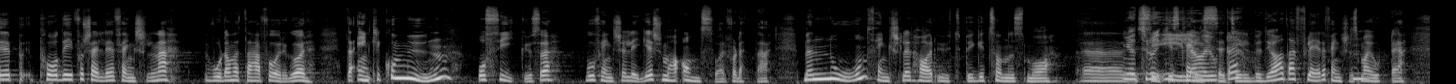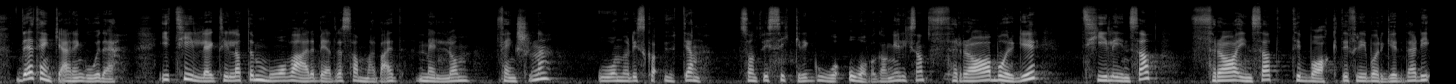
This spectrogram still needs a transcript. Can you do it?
eh, på de forskjellige fengslene hvordan dette her foregår. Det er egentlig kommunen og sykehuset hvor fengselet ligger, som har ansvar for dette. Men noen fengsler har utbygget sånne små eh, psykisk helsetilbud. det. Ja, det er flere fengsler som har gjort det. Det tenker jeg er en god idé. I tillegg til at det må være bedre samarbeid mellom fengslene og når de skal ut igjen. Sånn at vi sikrer gode overganger. Fra borger til innsatt. Fra innsatt tilbake til fri borger. Det er de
